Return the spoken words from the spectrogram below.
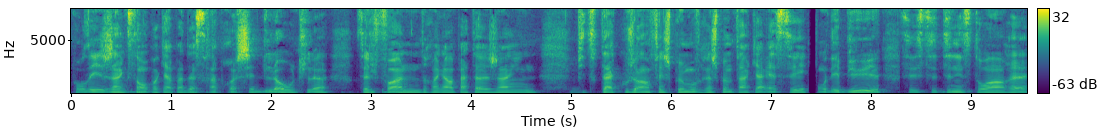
pour des gens qui sont pas capables de se rapprocher de l'autre là. C'est le fun, une drogue empathogène. Puis tout à coup, enfin, je peux m'ouvrir, je peux me faire caresser. Au début, c'est une histoire, euh,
